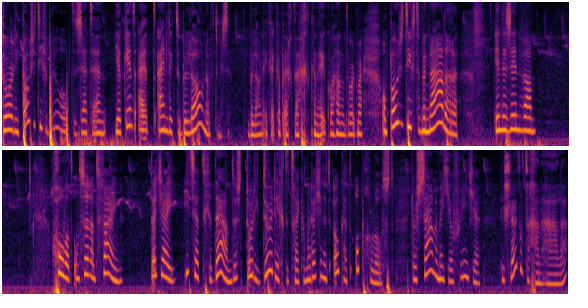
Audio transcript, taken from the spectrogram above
door die positieve bril op te zetten en je kind uiteindelijk te belonen, of tenminste, belonen, ik, ik heb echt eigenlijk een hekel aan het woord, maar om positief te benaderen in de zin van: Goh, wat ontzettend fijn dat jij iets hebt gedaan, dus door die deur dicht te trekken, maar dat je het ook hebt opgelost door samen met jouw vriendje die sleutel te gaan halen.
